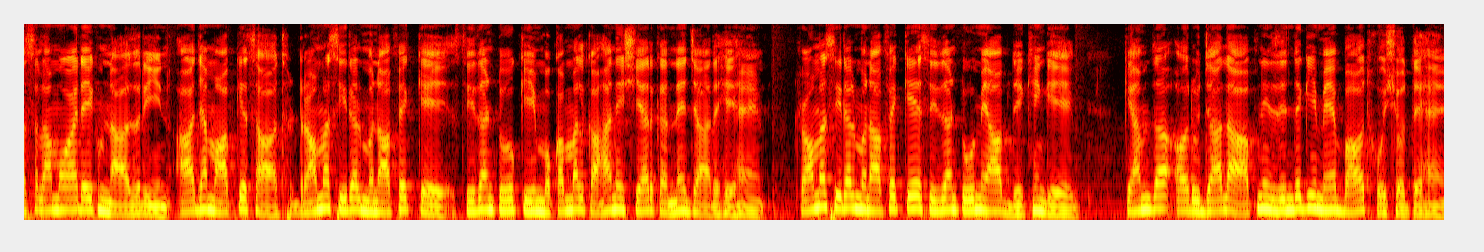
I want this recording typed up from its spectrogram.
असलम नाजरीन। आज हम आपके साथ ड्रामा सीरियल मुनाफिक के सीज़न टू की मुकम्मल कहानी शेयर करने जा रहे हैं। ड्रामा सीरियल मुनाफिक के सीज़न टू में आप देखेंगे कि हमदा और उजाला अपनी ज़िंदगी में बहुत खुश होते हैं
